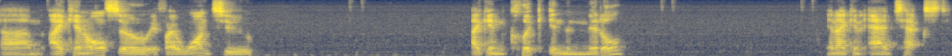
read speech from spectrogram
Um, I can also, if I want to, I can click in the middle and I can add text.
